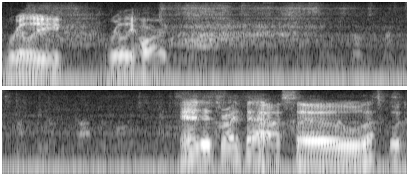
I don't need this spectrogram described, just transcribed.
really, really hard. Seems those weapons might be of goblin origin. And it's right there, so that's good.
